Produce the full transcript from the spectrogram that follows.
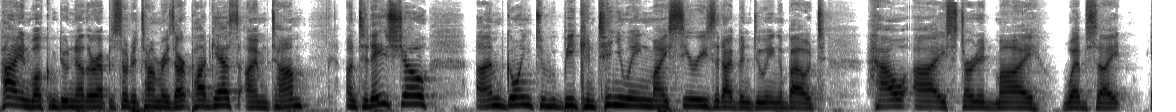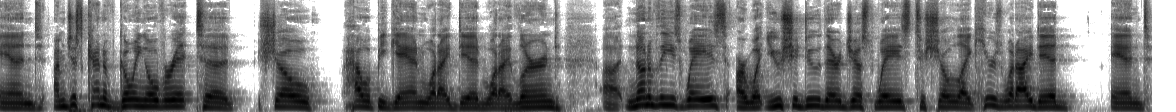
Hi, and welcome to another episode of Tom Ray's Art Podcast. I'm Tom. On today's show, I'm going to be continuing my series that I've been doing about how I started my website and I'm just kind of going over it to show how it began, what I did, what I learned. Uh, none of these ways are what you should do. They're just ways to show, like, here's what I did, and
